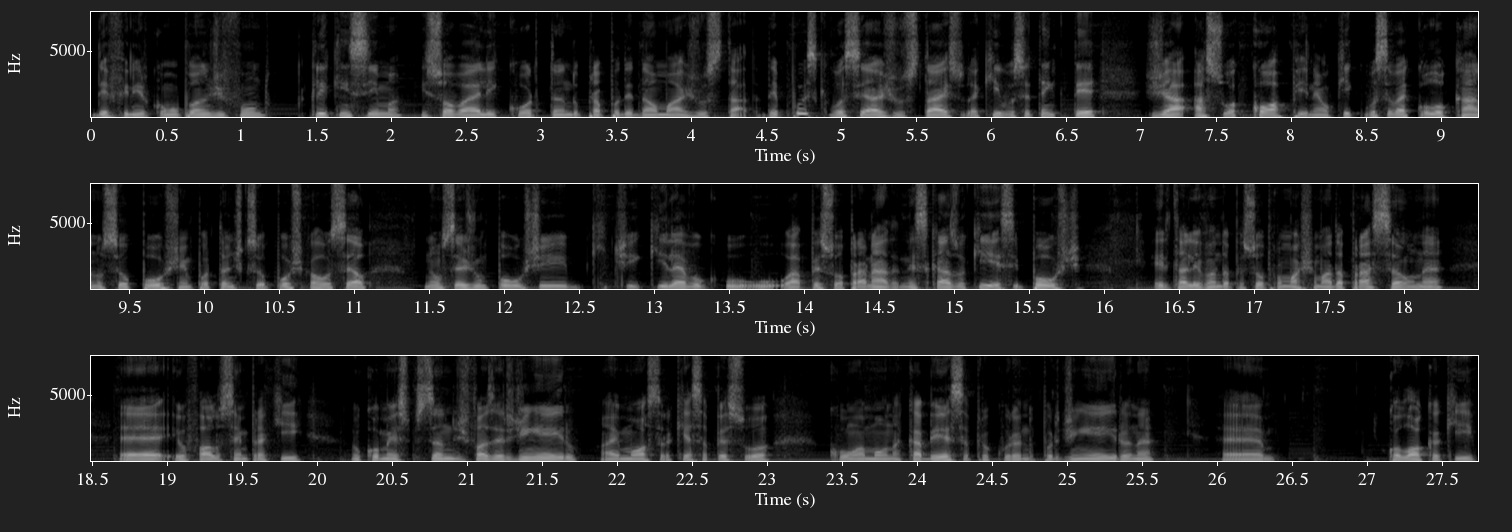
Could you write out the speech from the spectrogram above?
definir como plano de fundo, clica em cima e só vai ali cortando para poder dar uma ajustada. Depois que você ajustar isso daqui, você tem que ter já a sua copy, né? O que, que você vai colocar no seu post. É importante que o seu post carrossel não seja um post que, te, que leva o, o, a pessoa para nada. Nesse caso aqui, esse post, ele está levando a pessoa para uma chamada para ação, né? É, eu falo sempre aqui no começo, precisando de fazer dinheiro, aí mostra que essa pessoa com a mão na cabeça, procurando por dinheiro, né? É, coloca aqui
